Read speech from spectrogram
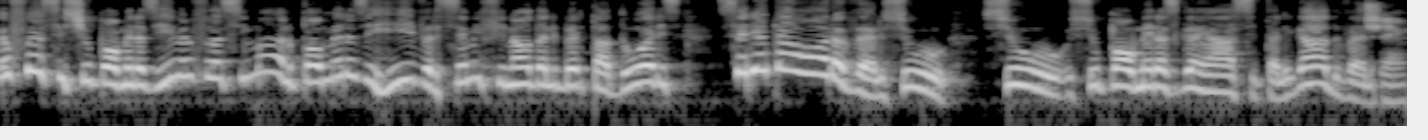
eu fui assistir o Palmeiras e River e falei assim, mano, Palmeiras e River, semifinal da Libertadores, seria da hora, velho, se o, se o, se o Palmeiras ganhasse, tá ligado, velho? Sim.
